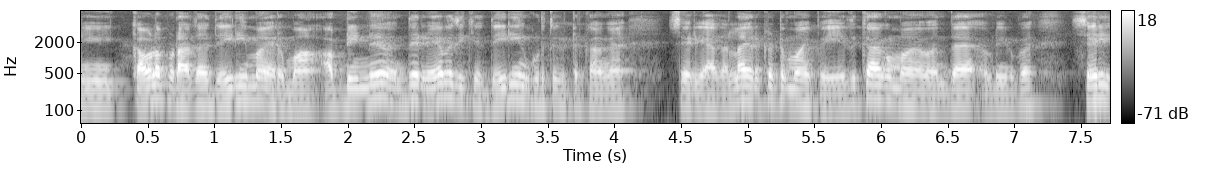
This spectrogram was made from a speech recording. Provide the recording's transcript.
நீ கவலைப்படாத தைரியமாக இருமா அப்படின்னு வந்து ரேவதிக்கு தைரியம் கொடுத்துக்கிட்டு இருக்காங்க. சரி அதெல்லாம் இருக்கட்டுமா இப்போ எதுக்காகம்மா வந்த அப்படின்றப்ப சரி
